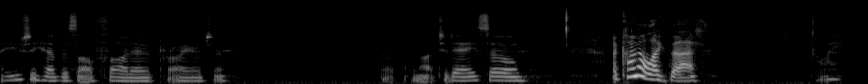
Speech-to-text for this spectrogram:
I usually have this all thought out prior to, but not today. So I kind of like that. Do I?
